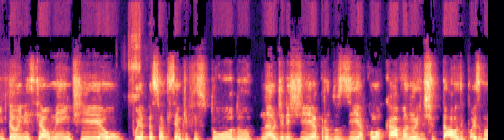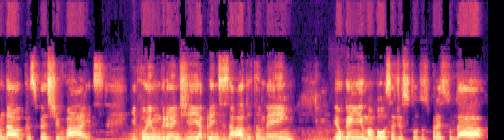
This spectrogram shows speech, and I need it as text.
Então, inicialmente, eu fui a pessoa que sempre fiz tudo, né? Eu dirigia, produzia, colocava no edital, depois mandava para os festivais, e foi um grande aprendizado também. Eu ganhei uma bolsa de estudos para estudar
